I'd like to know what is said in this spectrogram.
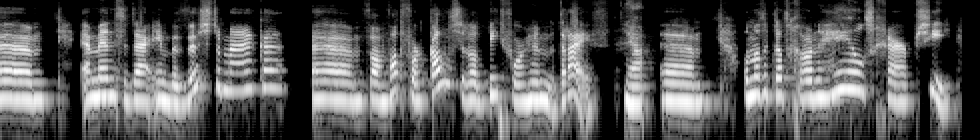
Um, en mensen daarin bewust te maken um, van wat voor kansen dat biedt voor hun bedrijf. Ja. Um, omdat ik dat gewoon heel scherp zie.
